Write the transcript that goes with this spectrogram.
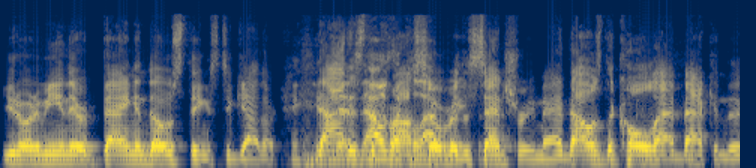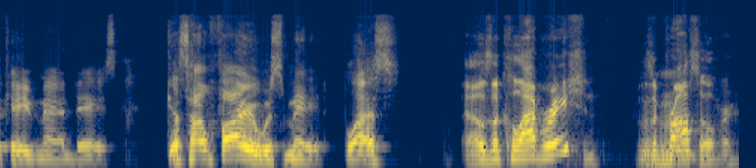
You know what I mean? They were banging those things together. That is the crossover of the century, man. That was the collab back in the caveman days. Guess how fire was made? Bless. It was a collaboration. It was Mhm. a crossover.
